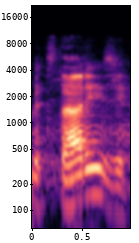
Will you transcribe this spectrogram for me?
It's that easy.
